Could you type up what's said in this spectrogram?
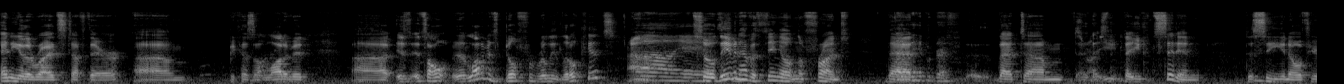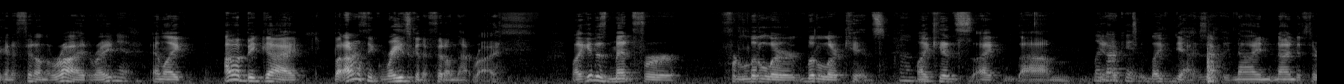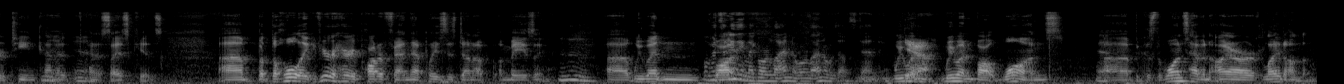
any of the ride stuff there um, because a lot of it uh, is it's all a lot of it's built for really little kids Ah. Uh, yeah, yeah, so they even have a thing out in the front Like that the that um, That's what I that, you, that you can sit in to see you know if you're going to fit on the ride, right? Yeah. And like I'm a big guy, but I don't think Ray's going to fit on that ride. like it is meant for for littler littler kids, Uh-huh. like kids like um, Like you know, t- like yeah, exactly nine nine to thirteen kind of kind of size kids. Um, but the whole like if you're a Harry Potter fan, that place is done up amazing. Uh, we went and Mm-hmm. Well, if it's bought- anything like Orlando, Orlando was outstanding. we Yeah. went we went and bought wands Yeah. uh, because the wands have an IR light on them,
